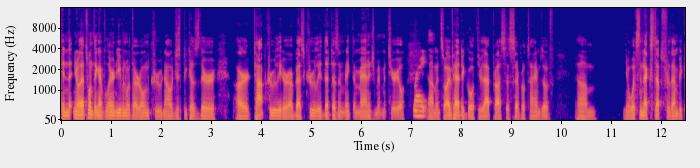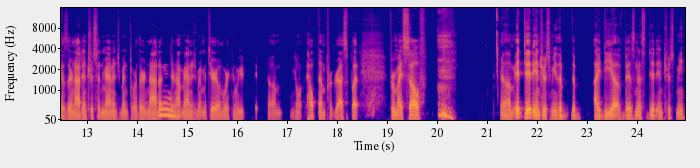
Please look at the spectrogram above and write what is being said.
and you know that's one thing I've learned even with our own crew now. Just because they're our top crew leader, our best crew lead, that doesn't make the management material. Right. Um, and so I've had to go through that process several times of, um, you know, what's the next steps for them because they're not interested in management or they're not a, mm. they're not management material, and where can we, um, you know, help them progress. But for myself, um, it did interest me. The the idea of business did interest me,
